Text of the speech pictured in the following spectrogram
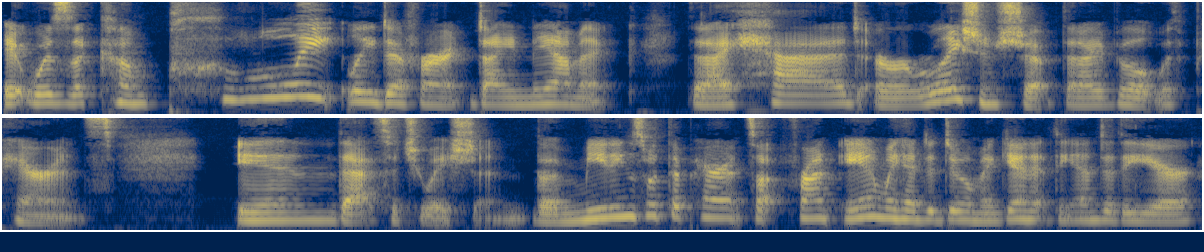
it was a completely different dynamic that I had or a relationship that I built with parents in that situation. The meetings with the parents up front, and we had to do them again at the end of the year.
